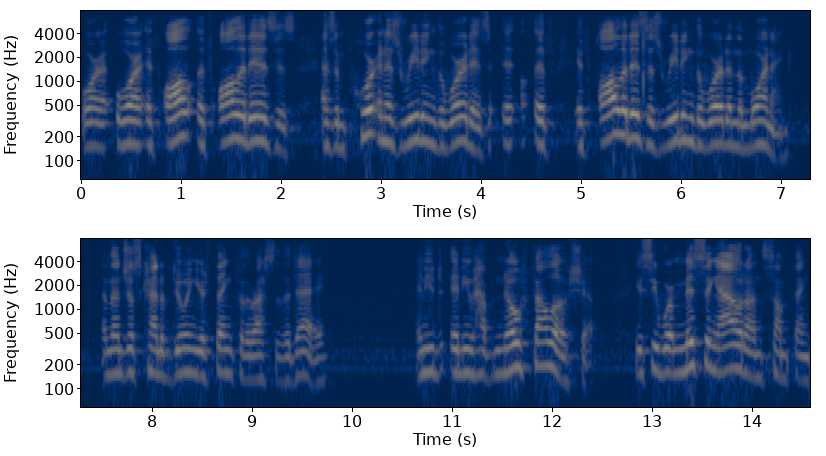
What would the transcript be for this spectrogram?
Or, or if, all, if all it is is as important as reading the word is, if, if all it is is reading the word in the morning and then just kind of doing your thing for the rest of the day, and you, and you have no fellowship, you see, we're missing out on something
